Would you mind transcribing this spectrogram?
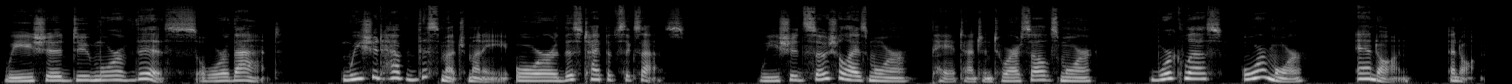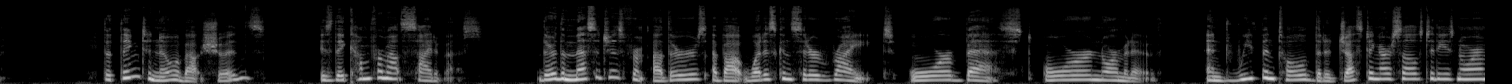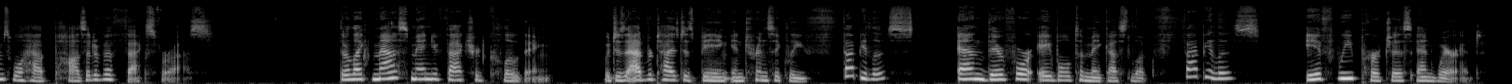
We should do more of this or that. We should have this much money or this type of success. We should socialize more, pay attention to ourselves more, work less or more, and on and on. The thing to know about shoulds is they come from outside of us. They're the messages from others about what is considered right or best or normative. And we've been told that adjusting ourselves to these norms will have positive effects for us. They're like mass manufactured clothing, which is advertised as being intrinsically fabulous and therefore able to make us look fabulous if we purchase and wear it.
